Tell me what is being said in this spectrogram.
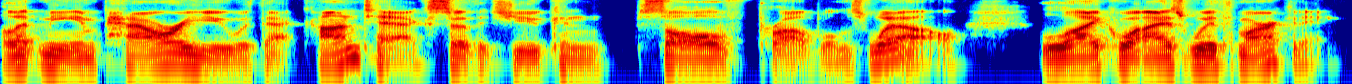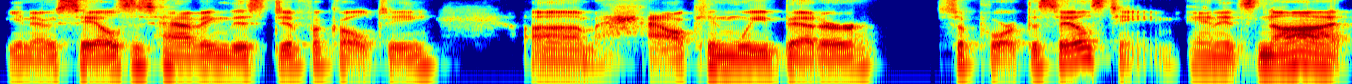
Let me empower you with that context so that you can solve problems well. Likewise with marketing, you know, sales is having this difficulty. Um, how can we better support the sales team? And it's not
